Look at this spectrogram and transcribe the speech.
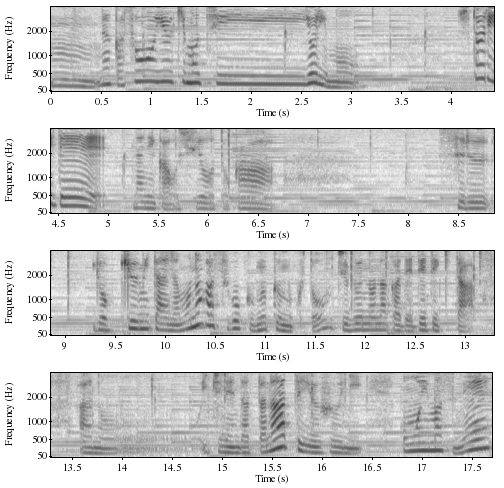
うん、なんかそういう気持ちよりも一人で何かをしようとかする欲求みたいなものがすごくムクムクと自分の中で出てきたあの一年だったなっていうふうに思いますね。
